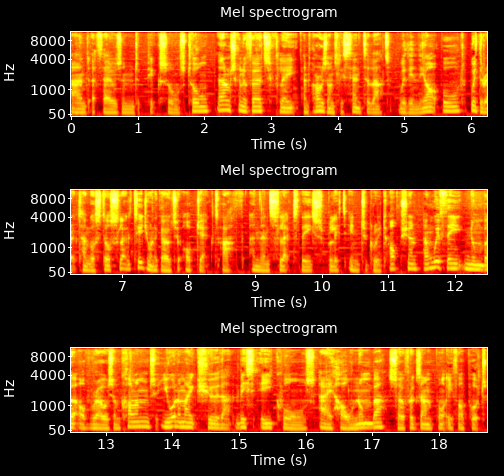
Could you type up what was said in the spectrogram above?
and 1000 pixels tall. Then I'm just going to vertically and horizontally center that within the artboard with the rectangle still selected you want to go to object path and then select the split into grid option and with the number of rows and columns, you want to make sure that this equals a whole number. So for example, if I put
